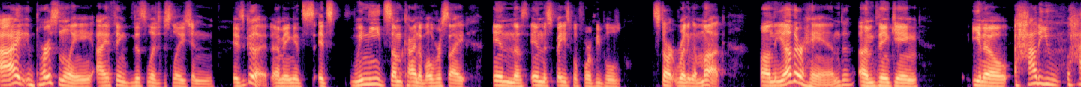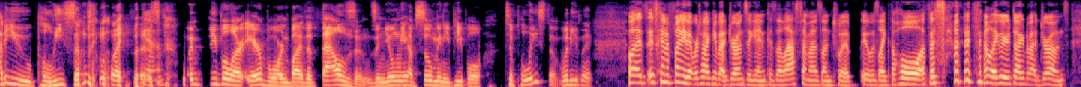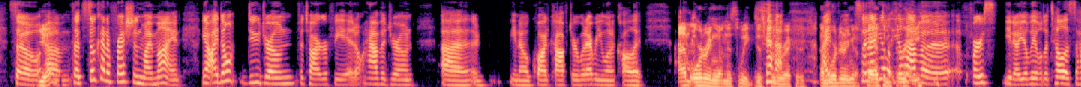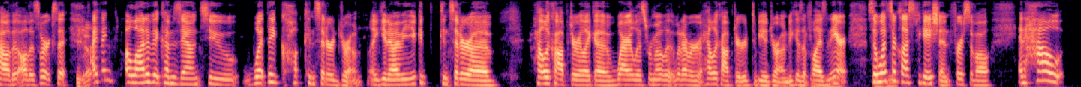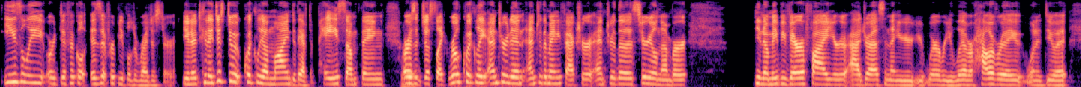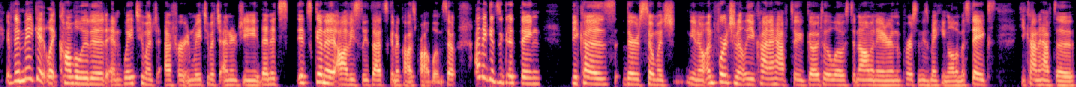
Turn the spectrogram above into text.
I personally, I think this legislation is good. I mean, it's it's we need some kind of oversight in the in the space before people start running amok. On the other hand, I'm thinking, you know, how do you how do you police something like this Yeah. when people are airborne by the thousands and you only have so many people to police them? What do you think? Well, it's, it's kind of funny that we're talking about drones again because the last time I was on TWIP, it was like the whole episode. it felt like we were talking about drones. So, Yeah. um, so it's still kind of fresh in my mind. You know, I don't do drone photography. I don't have a drone, uh, you know, quadcopter, whatever you want to call it. I'm ordering one this week, just for the record. I'm I ordering think- a so then Phantom you'll, you'll have a first, you know, you'll be able to tell us how the, all this works. So Yeah. I think a lot of it comes down to what they ca- consider drone. Like, you know, I mean, you could consider a helicopter, like a wireless remote, whatever helicopter, to be a drone because it flies in the Mhm. air. So, what's Mhm. their classification, first of all, and how easily or difficult is it for people to register? You know, can they just do it quickly online? Do they have to pay something, or is it just like real quickly enter it in, enter the manufacturer, enter the serial number? You know maybe verify your address and that you're, you're wherever you live or however they want to do it if they make it like convoluted and way too much effort and way too much energy then it's it's gonna obviously that's gonna cause problems so i think it's a good thing because there's so much you know unfortunately you kind of have to go to the lowest denominator and the person who's making all the mistakes you kind of have to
